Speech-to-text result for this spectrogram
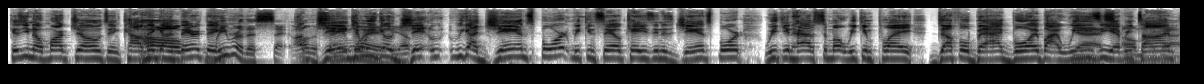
because, you know, Mark Jones and Kyle, they got Oh, their thing. We were the same. Uh, On the Jan, same can we go? yep. Jan, we got Jan Sport. We can say, okay, he's in his Jan Sport. We can have some. We can play Duffel Bag Boy by Wheezy Yes. every Oh time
